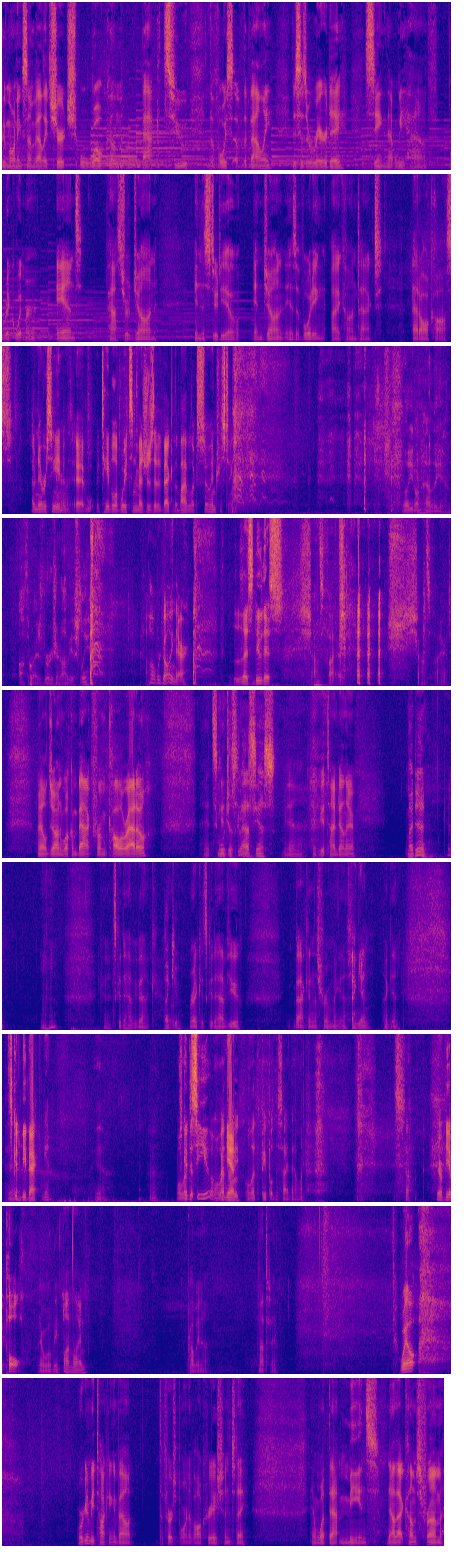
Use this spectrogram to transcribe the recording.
good morning, Sun Valley Church. Welcome back to the Voice of the Valley. This is a rare day, seeing that we have Rick Whitmer and Pastor John in the studio, and John is avoiding eye contact at all costs. I've never seen a, a table of weights and measures at the back of the Bible looks so interesting. Well, you don't have the authorized version, obviously. oh, we're going there. Let's do this. Shots fired. Shots fired. Well, John, welcome back from Colorado. It's good. Muchas to see you. gracias. Yeah, you have a good time down there. I did. Mm-hmm. Good. It's good to have you back, Thank you. Rick. It's good to have you back in this room. I guess Again. again. It's Yeah. good to be back again. Yeah. Yeah. We'll It's let good to see you we'll let again. The, we'll let the people decide that one. so There will be a poll there will be. online. Probably not. Not today. Well, we're going to be talking about the firstborn of all creation today and what that means. Now that comes from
